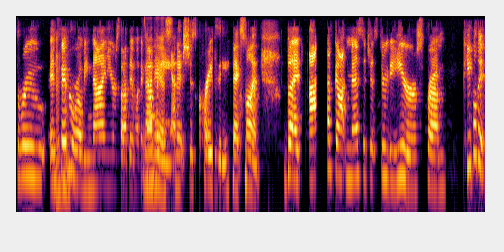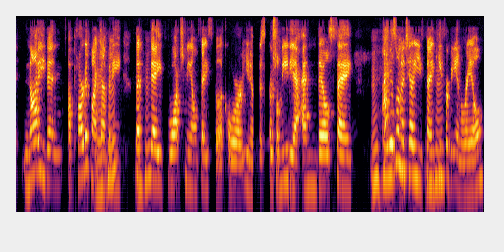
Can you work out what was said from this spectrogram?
through in Mhm. February will be nine years that I've been with the That company, is. and it's just crazy next month. But I have gotten messages through the years from people that not even a part of my Mhm. company, but Mhm. they've watched me on Facebook or, you know, just social media and they'll say, I Mhm. just want to tell you thank you Mhm. for being real,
